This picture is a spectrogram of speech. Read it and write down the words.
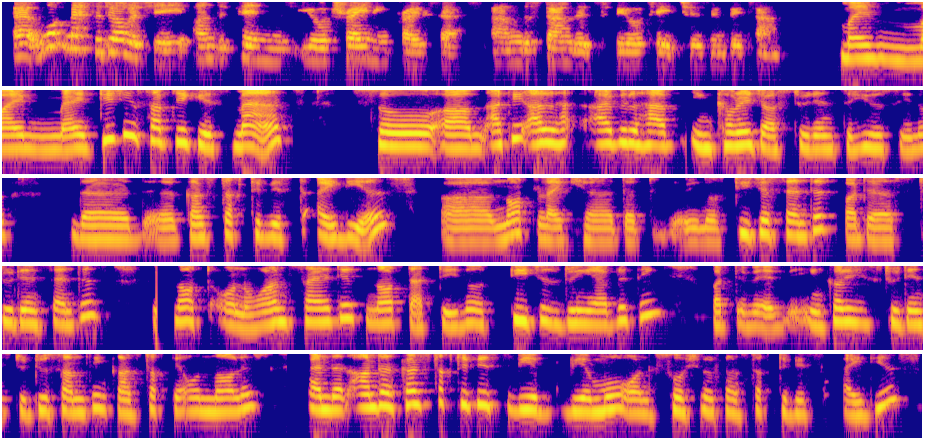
uh, what methodology underpins your training process and the standards for your teachers in Bhutan? My my my teaching subject is maths, so um, I think I'll I will have encourage our students to use you know the, the constructivist ideas uh, not like uh, the you know teacher centered but uh, student centered not on one sided not that you know teachers doing everything but encouraging students to do something construct their own knowledge. And then under constructivist we, we are more on social constructivist ideas.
